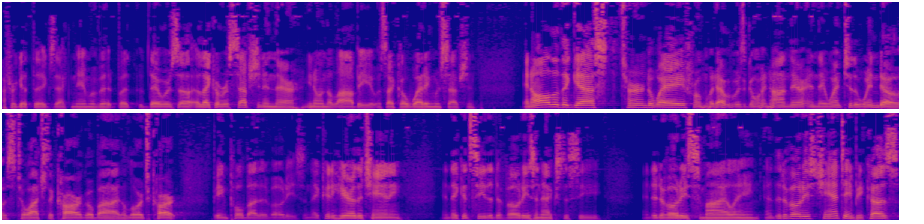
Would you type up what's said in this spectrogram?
I forget the exact name of it, but there was a, like a reception in there, you know, in the lobby. It was like a wedding reception. And all of the guests turned away from whatever was going on there and they went to the windows to watch the car go by, the Lord's cart being pulled by the devotees. And they could hear the chanting and they could see the devotees in ecstasy and the devotees smiling and the devotees chanting because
